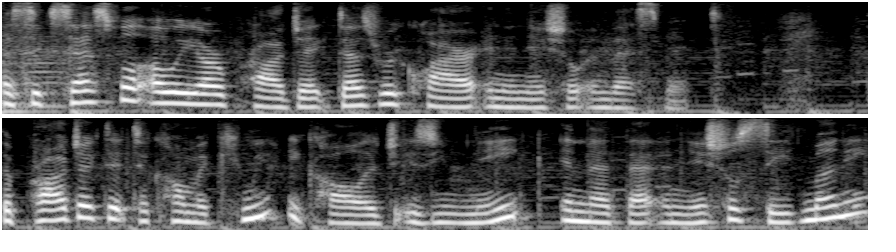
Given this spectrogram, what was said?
A successful OER project does require an initial investment. The project at Tacoma Community College is unique in that that initial seed money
